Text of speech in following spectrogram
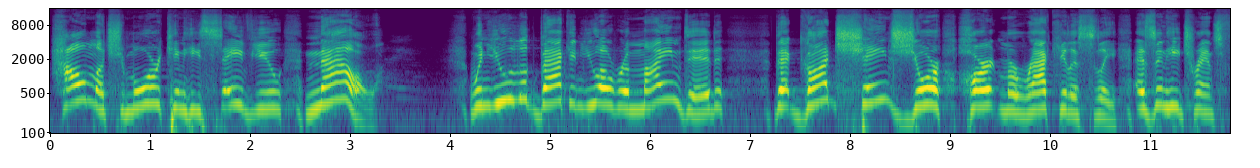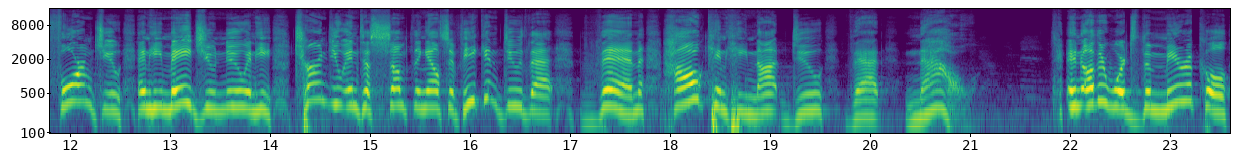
how much more can He save you now? When you look back and you are reminded that God changed your heart miraculously, as in He transformed you and He made you new and He turned you into something else. If He can do that then, how can He not do that now? In other words, the miracle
